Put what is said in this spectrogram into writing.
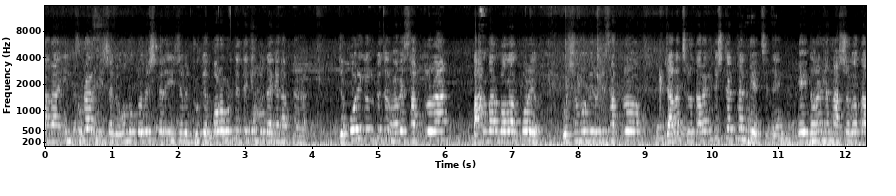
তারা ইন্ট্রুডার হিসেবে, অনুপ্রবেশকারী হিসেবে ঢুকে পরবর্তীতে কিন্তু দেখেন আপনারা যে পরিকল্পিতভাবে ছাত্ররা বারবার বলার পরেও বৈষম্য বিরোধী ছাত্র যারা ছিল তারা কিন্তু স্টেটমেন্ট দিয়েছে যে এই ধরনের নাশকতা,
